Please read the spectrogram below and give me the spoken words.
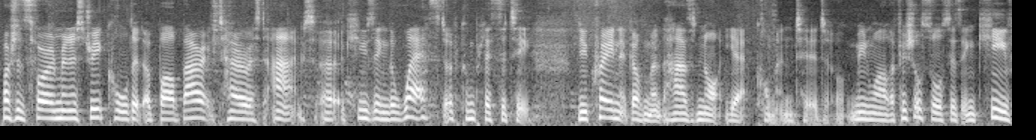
Russia's foreign ministry called it a barbaric terrorist act, uh, accusing the West of complicity. Ukraine government has not yet commented. Meanwhile, official sources in Kiev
